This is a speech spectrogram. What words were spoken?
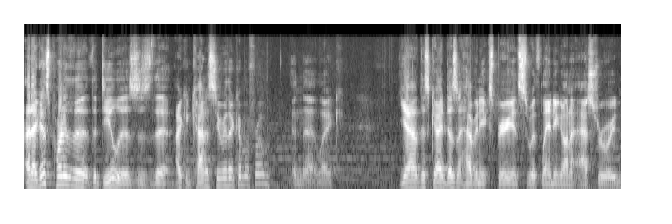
and I guess part of the the deal is is that I can kind of see where they're coming from, and that like, yeah, this guy doesn't have any experience with landing on an asteroid,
